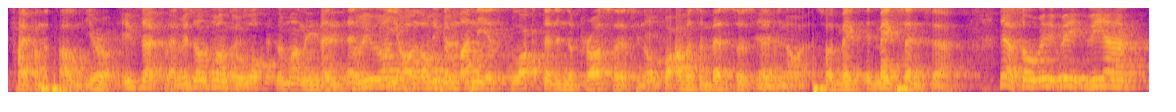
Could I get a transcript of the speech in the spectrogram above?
five hundred thousand euro. Exactly. And we so don't want to lock the money. And, and we want see how long the money is blocked then in the process, you know, for other investors that you know. So it make it makes sense, yeah. Yeah, so we, we, we are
